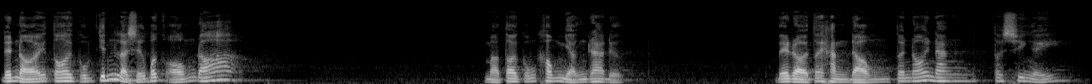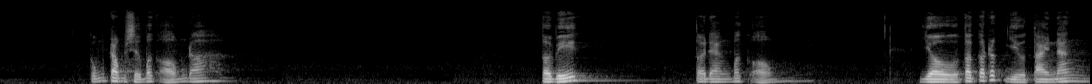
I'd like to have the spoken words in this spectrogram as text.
Đến nỗi tôi cũng chính là sự bất ổn đó. Mà tôi cũng không nhận ra được. Để rồi tôi hành động, tôi nói năng, tôi suy nghĩ. Cũng trong sự bất ổn đó. Tôi biết tôi đang bất ổn. Dù tôi có rất nhiều tài năng,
